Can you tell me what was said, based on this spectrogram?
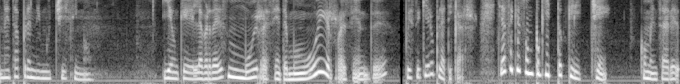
neta aprendí muchísimo. Y aunque la verdad es muy reciente, muy reciente, pues te quiero platicar. Ya sé que es un poquito cliché comenzar eh,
